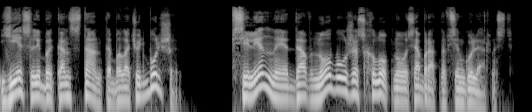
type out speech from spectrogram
Если бы константа была чуть больше, Вселенная давно бы уже схлопнулась обратно в сингулярность.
